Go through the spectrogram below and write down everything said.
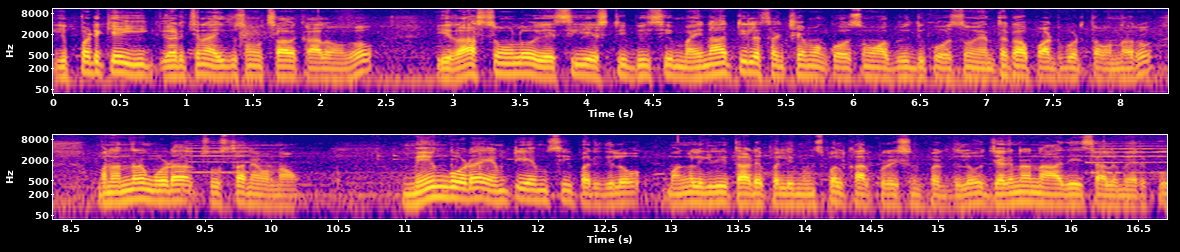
ఇప్పటికే ఈ గడిచిన ఐదు సంవత్సరాల కాలంలో ఈ రాష్ట్రంలో ఎస్సీ ఎస్టీ బీసీ మైనార్టీల సంక్షేమం కోసం అభివృద్ధి కోసం ఎంతగా పాటుపడుతూ ఉన్నారో మనందరం కూడా చూస్తూనే ఉన్నాం. మేము కూడా ఎంటీఎంసీ పరిధిలో మంగళగిరి తాడేపల్లి మున్సిపల్ కార్పొరేషన్ పరిధిలో జగనన్న ఆదేశాల మేరకు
